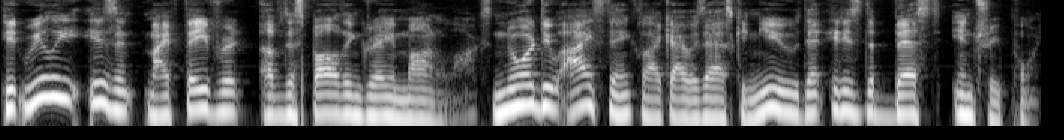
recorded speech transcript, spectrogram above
It really isn't my favorite of the Spalding Gray monologues, nor do I think, like I was asking you, that it is the best entry point.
